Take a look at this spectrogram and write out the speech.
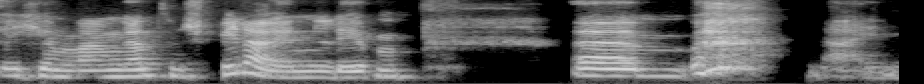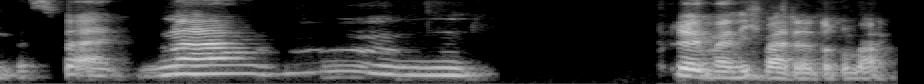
ich in meinem ganzen Spielerinnenleben. Ähm, nein, das war. Na, hm, reden wir nicht weiter drüber.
